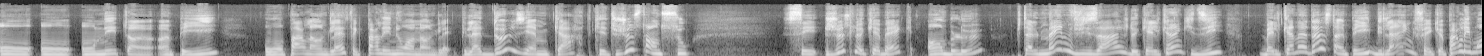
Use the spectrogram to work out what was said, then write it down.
on, on, on est un, un pays où on parle anglais, fait que parlez-nous en anglais. Puis la deuxième carte, qui est juste en dessous, c'est juste le Québec en bleu, puis tu le même visage de quelqu'un qui dit ben, le Canada, c'est un pays bilingue, fait que parlez-moi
